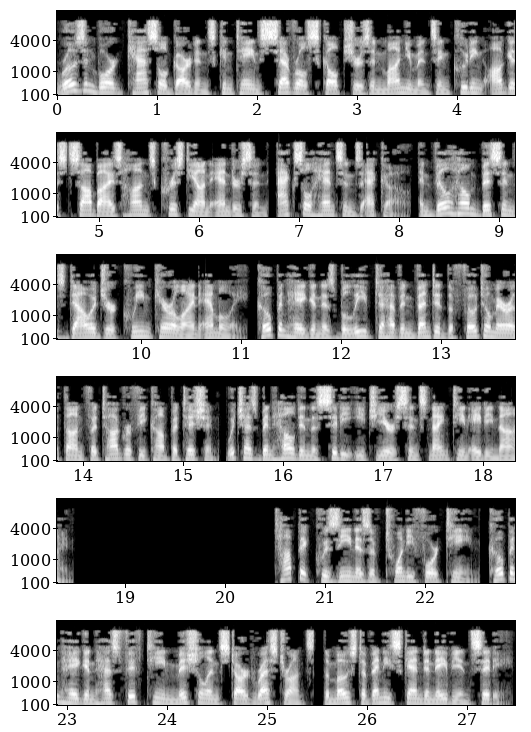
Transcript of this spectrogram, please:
Rosenborg Castle Gardens contains several sculptures and monuments including August Saabye's Hans Christian Andersen, Axel Hansen's Echo, and Wilhelm Bissen's Dowager Queen Caroline Amalie. Copenhagen is believed to have invented the photomarathon photography competition, which has been held in the city each year since 1989. Topic cuisine As of 2014, Copenhagen has 15 Michelin-starred restaurants, the most of any Scandinavian city.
